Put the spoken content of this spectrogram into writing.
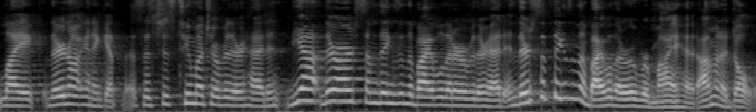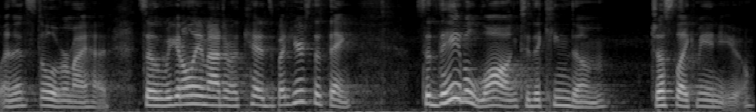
like they're not going to get this. It's just too much over their head. And yeah, there are some things in the Bible that are over their head, and there's some things in the Bible that are over my head. I'm an adult and it's still over my head. So we can only imagine with kids, but here's the thing. So they belong to the kingdom just like me and you.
